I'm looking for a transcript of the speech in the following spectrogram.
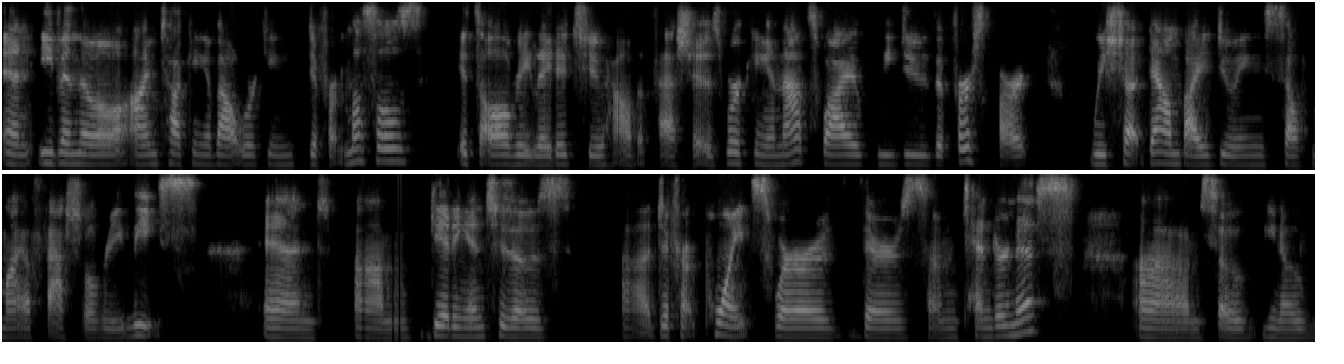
And even though I'm talking about working different muscles, it's all related to how the fascia is working. And that's why we do the first part, we shut down by doing self myofascial release and um, getting into those uh, different points where there's some tenderness. Um, so, you know,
